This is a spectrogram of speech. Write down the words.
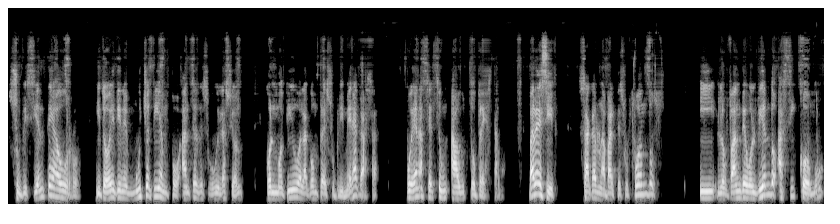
suficiente ahorro y todavía tienen mucho tiempo antes de su jubilación, con motivo de la compra de su primera casa, puedan hacerse un autopréstamo. Para decir, sacan una parte de sus fondos y los van devolviendo, así como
